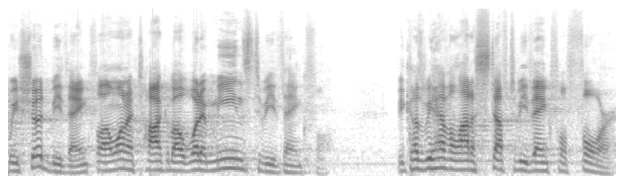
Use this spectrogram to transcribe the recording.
we should be thankful, I want to talk about what it means to be thankful. Because we have a lot of stuff to be thankful for.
